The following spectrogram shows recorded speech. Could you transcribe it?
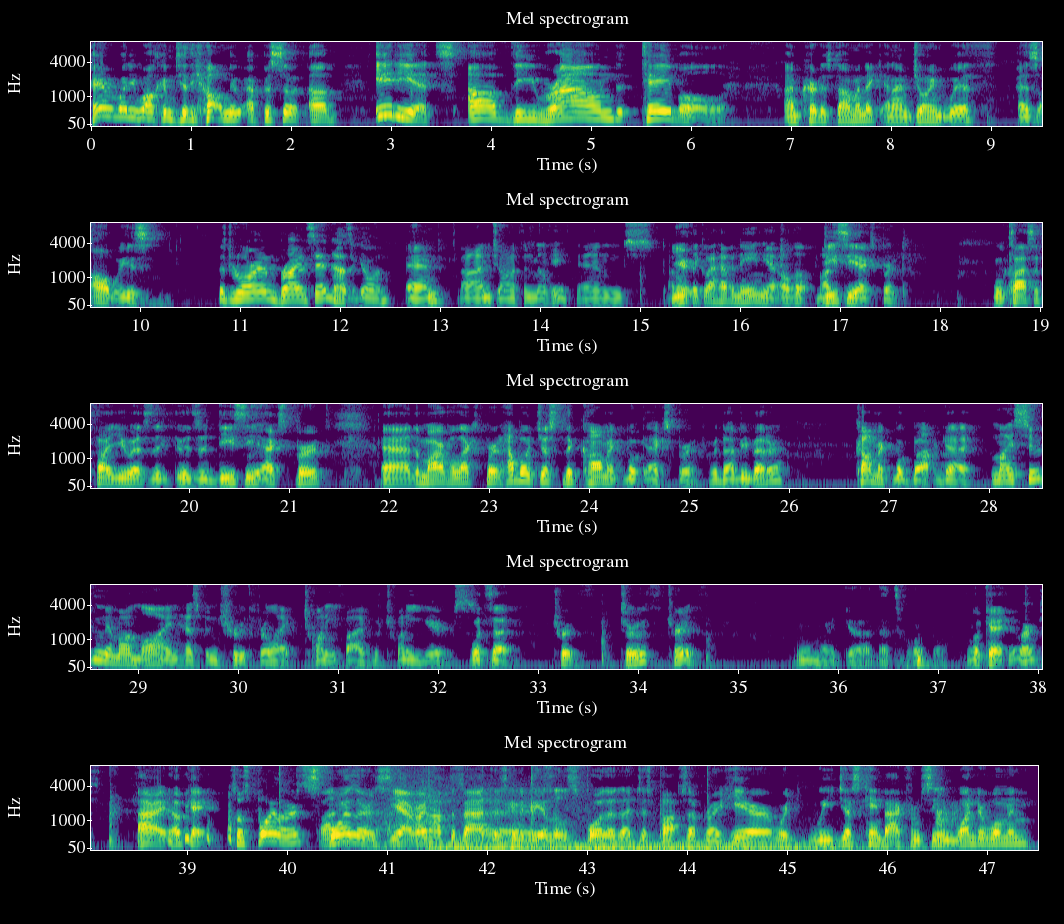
Hey, everybody, welcome to the all new episode of Idiots of the Round Table. I'm Curtis Dominique, and I'm joined with, as always, Mr. Lauren, Brian Sin, how's it going? and Uh, I'm Jonathan Milky, and I don't You- think I have a name yet. Although I- DC expert. We'll classify you as the as a DC expert, uh, the Marvel expert. How about just the comic book expert? Would that be better? Comic book guy. my pseudonym online has been Truth for like 25, 20 years. What's that? Truth? Truth? Truth. Oh my god, that's horrible. Okay. It works. All right. Okay. So, spoilers. Spoilers. Yeah, right off the bat, there's going to be a little spoiler that just pops up right here. we we just came back from seeing Wonder Woman.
